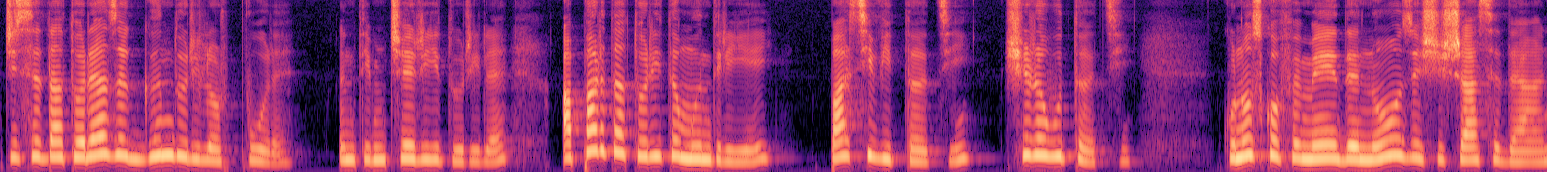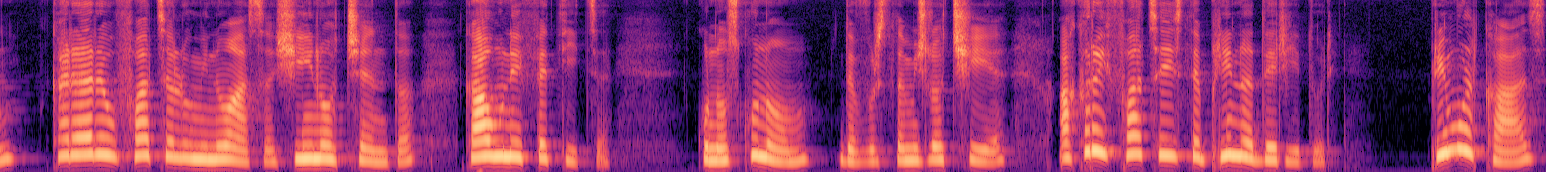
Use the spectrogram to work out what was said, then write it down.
ci se datorează gândurilor pure, în timp ce riturile apar datorită mândriei, pasivității și răutății. Cunosc o femeie de 96 de ani care are o față luminoasă și inocentă ca a unei fetițe. Cunosc un om de vârstă mijlocie, a cărui față este plină de riduri. Primul caz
